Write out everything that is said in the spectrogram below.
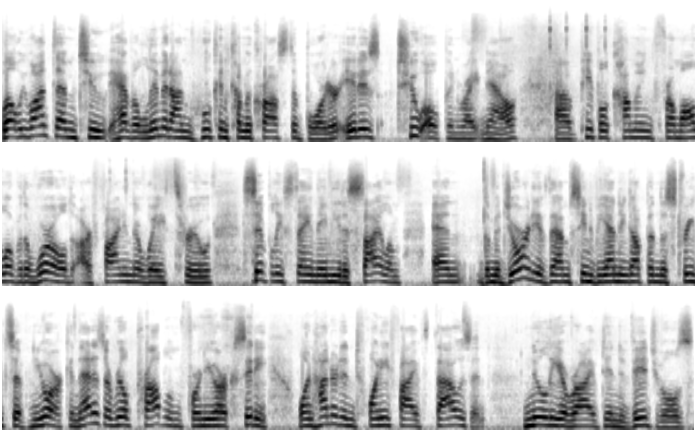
Well, we want them to have a limit on who can come across the border. It is too open right now. Uh, people coming from all over the world are finding their way through, simply saying they need asylum, and the majority of them seem to be ending up in the streets of New York, and that is a real problem for New York City. 125,000 newly arrived individuals,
